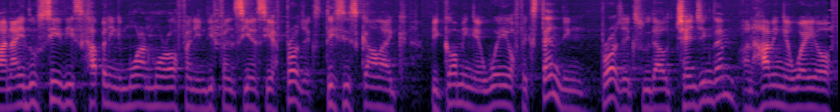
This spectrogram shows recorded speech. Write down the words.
And I do see this happening more and more often in different CNCF projects. This is kind of like becoming a way of extending projects without changing them and having a way of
